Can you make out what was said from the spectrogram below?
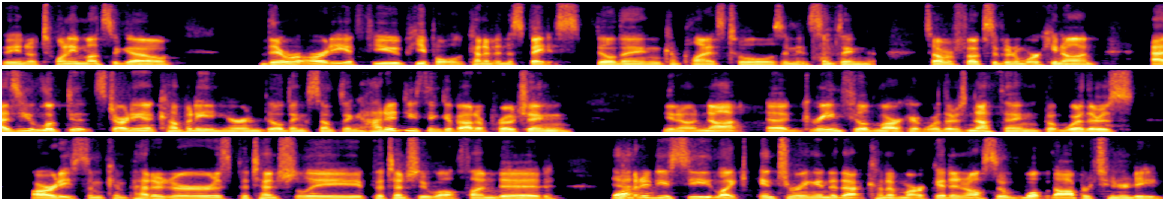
you know, 20 months ago, there were already a few people kind of in the space building compliance tools. I mean, something several folks have been working on. As you looked at starting a company here and building something, how did you think about approaching you know not a greenfield market where there's nothing but where there's already some competitors potentially potentially well funded yeah. how did you see like entering into that kind of market and also what the opportunity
